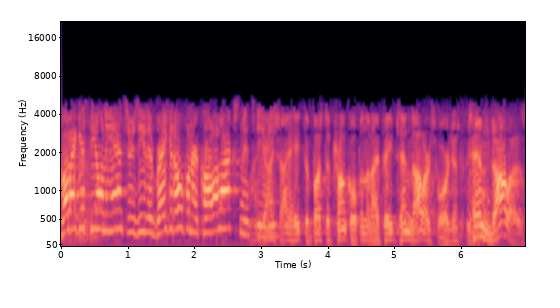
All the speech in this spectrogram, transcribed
Well, I guess the only answer is either break it open or call a locksmith, My gosh, I hate to bust a trunk open that I paid $10 for just because. Ten dollars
